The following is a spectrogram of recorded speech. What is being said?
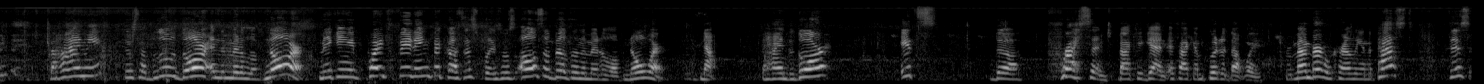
So Behind me, there's a blue door in the middle of nowhere, making it quite fitting because this place was also built in the middle of nowhere. Now, behind the door, it's the present back again, if I can put it that way. Remember, we're currently in the past. This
